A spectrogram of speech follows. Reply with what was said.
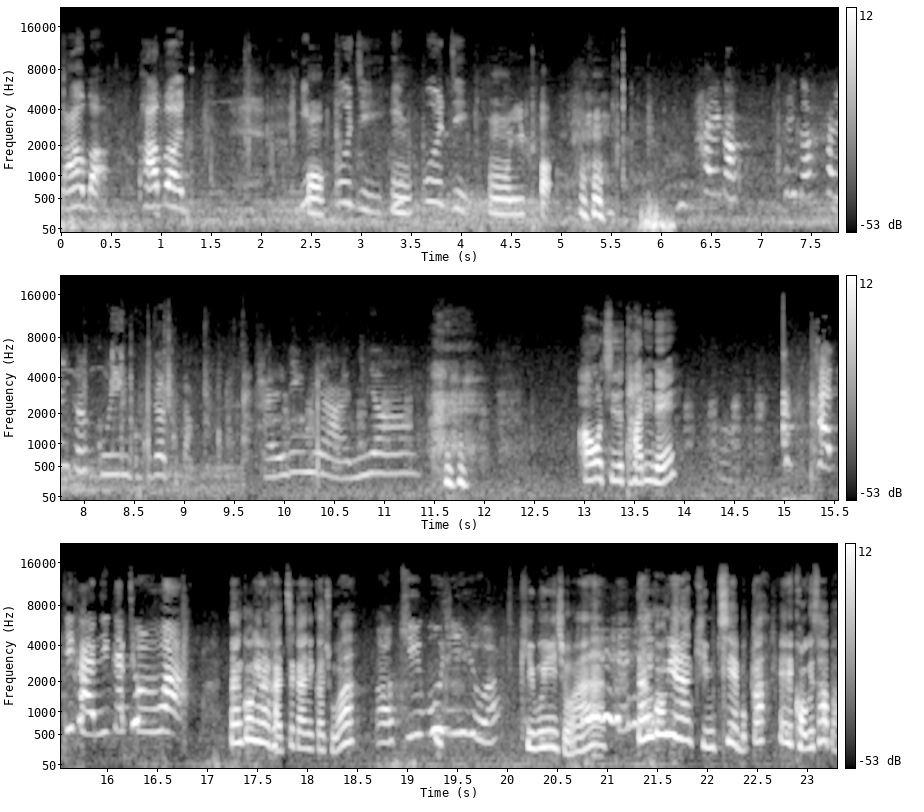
봐봐. 봐봐. 어. 이쁘지? 응. 이쁘지? 어, 이뻐. 하이가, 하이가, 하이가 고인 그렸다. 달림이 안녕. 아우, 진짜 다리네. 같이 가니까 좋아. 땅콩이랑 같이 가니까 좋아? 어, 기분이 좋아. 기분이 좋아? 땅콩이랑 김치 해볼까? 혜리 거기 서봐.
